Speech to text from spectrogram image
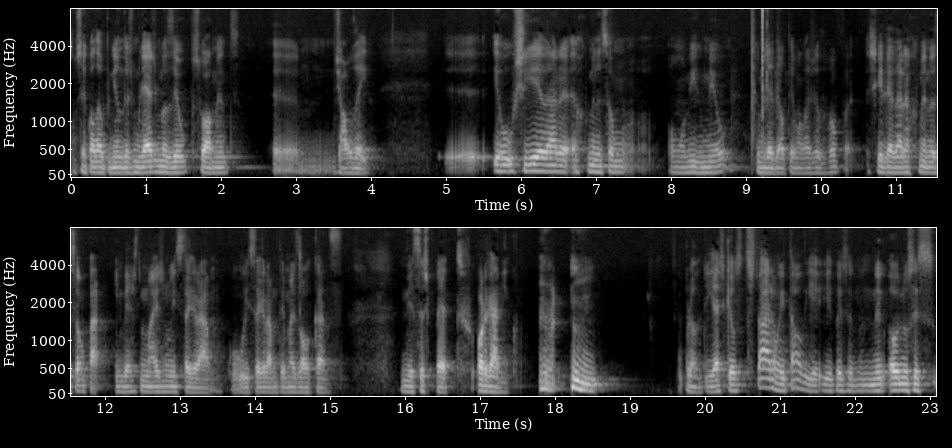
Não sei qual é a opinião das mulheres, mas eu, pessoalmente, uh, já odeio. Uh, eu cheguei a dar a recomendação a um amigo meu, que a mulher dele tem uma loja de roupa, cheguei-lhe a dar a recomendação, pá, investe mais no Instagram, o Instagram tem mais alcance nesse aspecto orgânico. Pronto, e acho que eles testaram e tal, e, e a coisa, não, não sei se,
